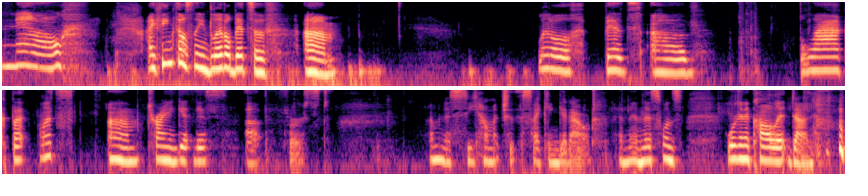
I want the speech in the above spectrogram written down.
now I think those need little bits of, um, little bits of black, but let's um, try and get this up first. I'm going to see how much of this I can get out. And then this one's, we're going to call it done.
